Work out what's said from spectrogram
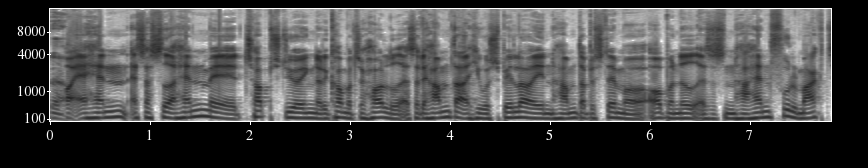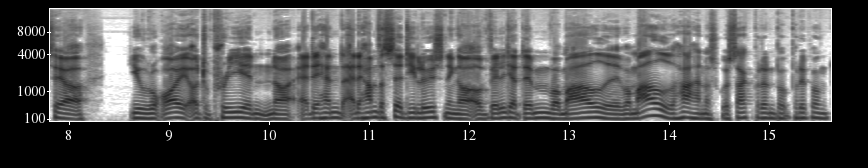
Ja. Og er han, altså sidder han med topstyring, når det kommer til holdet? Altså det er ham, der hiver spillere ind, ham, der bestemmer op og ned. Altså sådan, har han fuld magt til at hive Roy og Dupree ind? Når, er, det han, er det ham, der ser de løsninger og vælger dem? Hvor meget, øh, hvor meget har han at skulle have sagt på, den, på, på det punkt?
